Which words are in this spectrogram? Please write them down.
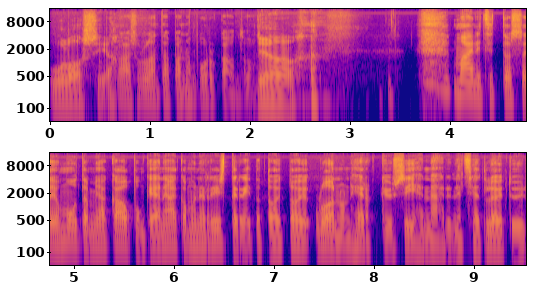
ulos. Ja... Kaasulla on tapana purkautua. Joo. Mainitsit tuossa jo muutamia kaupunkeja, niin aikamoinen ristiriita toi, toi luonnon herkkyys siihen nähden, että sieltä löytyy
